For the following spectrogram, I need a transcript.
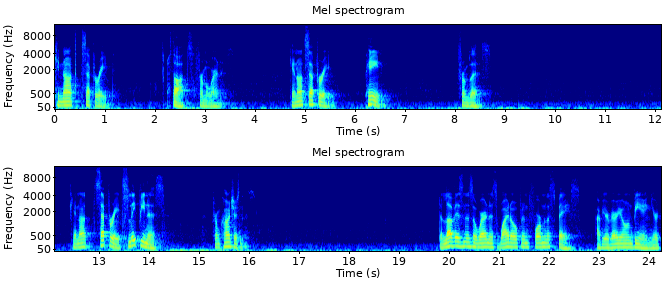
Cannot separate thoughts from awareness. Cannot separate pain from bliss. Cannot separate sleepiness from consciousness. The love isness awareness, wide open, formless space of your very own being, your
